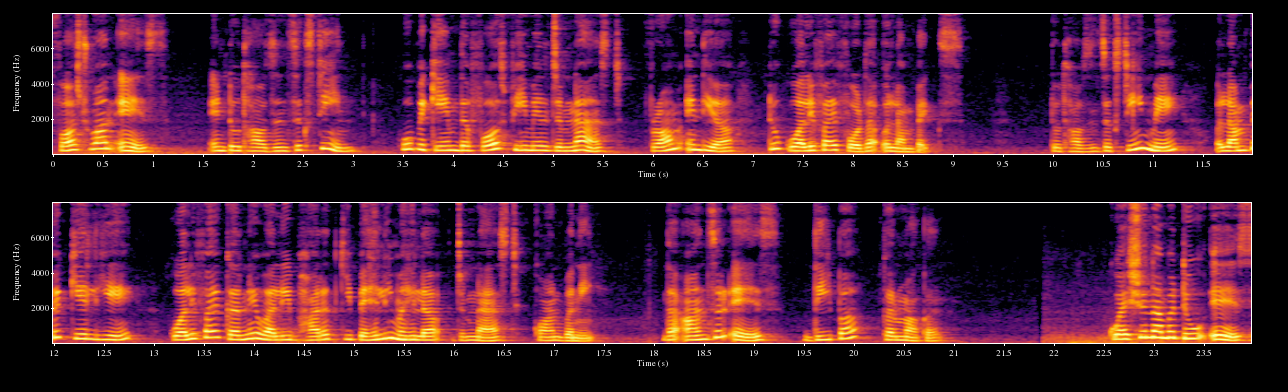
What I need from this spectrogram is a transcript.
First one is in 2016 who became the first female gymnast from India to qualify for the Olympics. 2016 में ओलंपिक के लिए क्वालिफाई करने वाली भारत की पहली महिला जिमनास्ट कौन बनी? The answer is Dipa Karmakar. Question number two is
